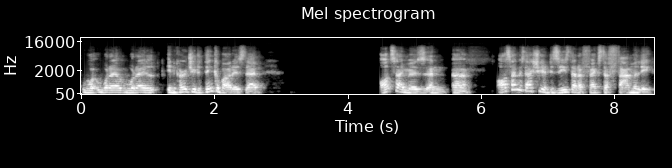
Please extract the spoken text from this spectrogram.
what, what I what I encourage you to think about is that Alzheimer's and uh, Alzheimer's is actually a disease that affects the family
